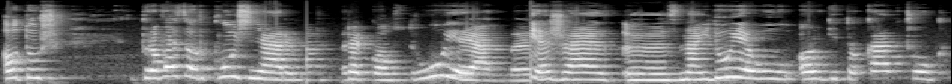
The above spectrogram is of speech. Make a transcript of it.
Otóż profesor Kuźniar rekonstruuje jakby, że y, znajduje u Olgi Tokarczuk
